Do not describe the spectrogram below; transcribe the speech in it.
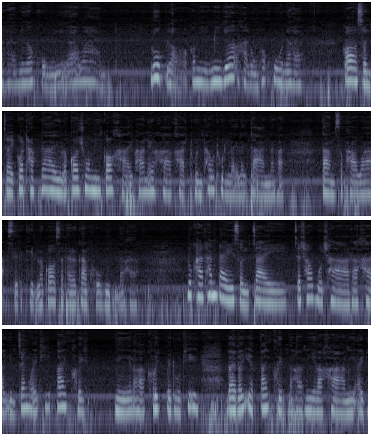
นะคะ เนื้อผงเนื้อว่าน รูปหล่อก็มีมีเยอะค่ะหลวงพ่อคูณนะคะ ก็สนใจก็ทักได้แล้วก็ช่วงนี้ก็ขายพระในราคาขาดทุนเท่าทุนหลายรายการนะคะ ตามสภาวะเศรษฐกิจแล้วก็สถานการณ์โควิดนะคะ ลูกค้าท่านใดสนใจจะเช่าบูชาราคาอิ่มแจ้งไว้ที่ใต้คลิปนี้นะคะ คลิกไปดูที่รายละเอียดใต้คลิปนะคะ มีราคา มี ID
